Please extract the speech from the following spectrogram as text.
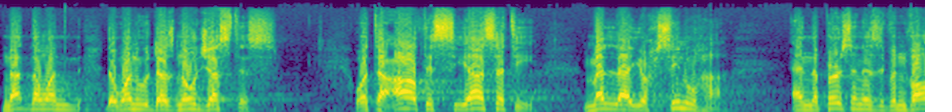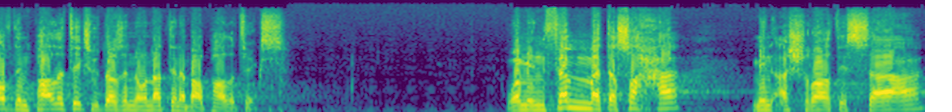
Not the one, the one who does no justice. وَتَعَاطِ السِّيَاسَةِ مَنْ لَا يُحْسِنُهَا And the person is involved in politics who doesn't know nothing about politics. ومن ثم صح من أشراط الساعة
